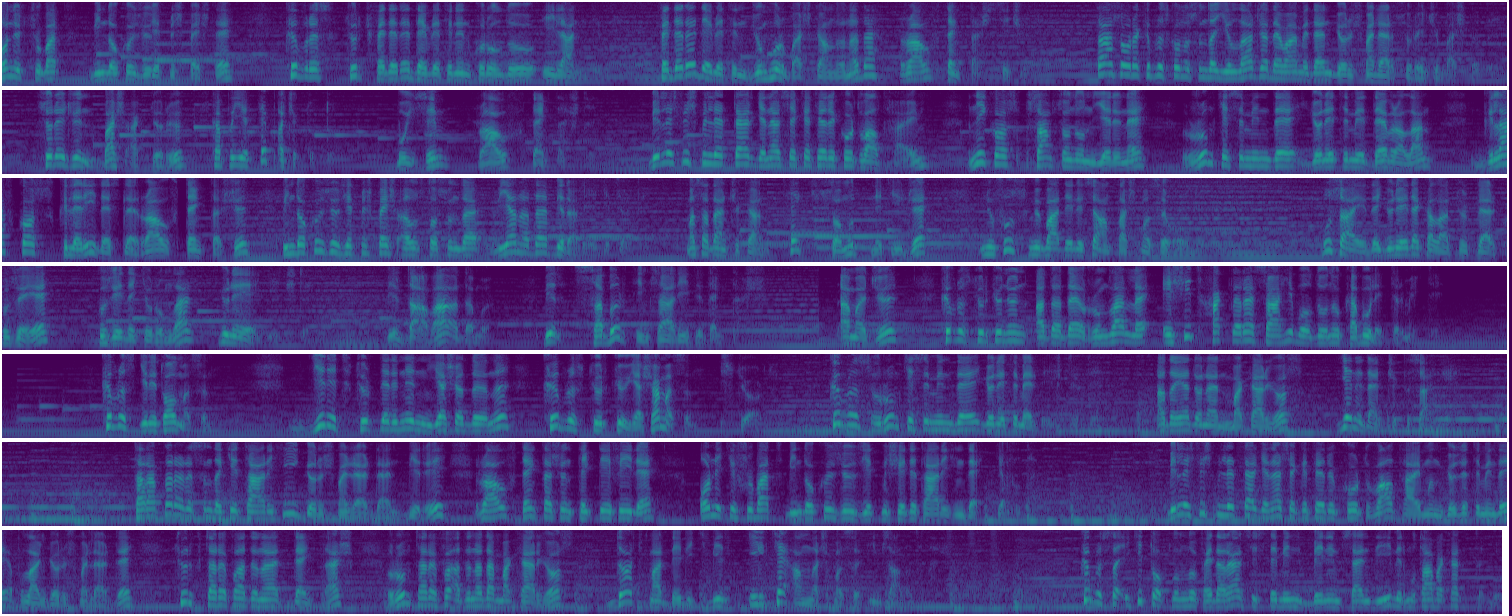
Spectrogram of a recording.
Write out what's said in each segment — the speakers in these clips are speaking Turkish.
13 Şubat 1975'te Kıbrıs Türk Federe Devleti'nin kurulduğu ilan edildi. Federe Devlet'in Cumhurbaşkanlığına da Rauf Denktaş seçildi. Daha sonra Kıbrıs konusunda yıllarca devam eden görüşmeler süreci başladı. Sürecin baş aktörü kapıyı hep açık tuttu. Bu isim Rauf Denktaş'tı. Birleşmiş Milletler Genel Sekreteri Kurt Waldheim, Nikos Samson'un yerine Rum kesiminde yönetimi devralan Glafkos Klerides'le Rauf Denktaş'ı 1975 Ağustos'unda Viyana'da bir araya getirdi. Masadan çıkan tek somut netice nüfus mübadelesi antlaşması oldu. Bu sayede güneyde kalan Türkler kuzeye, kuzeydeki Rumlar güneye geçti. Bir dava adamı, bir sabır timsaliydi Denktaş. Amacı Kıbrıs Türk'ünün adada Rumlarla eşit haklara sahip olduğunu kabul ettirmekti. Kıbrıs Girit olmasın. Girit Türklerinin yaşadığını Kıbrıs Türk'ü yaşamasın istiyordu. Kıbrıs Rum kesiminde yönetim el değiştirdi. Adaya dönen Makaryos yeniden çıktı sahneye. Taraflar arasındaki tarihi görüşmelerden biri Rauf Denktaş'ın teklifiyle 12 Şubat 1977 tarihinde yapıldı. Birleşmiş Milletler Genel Sekreteri Kurt Waldheim'ın gözetiminde yapılan görüşmelerde Türk tarafı adına Denktaş, Rum tarafı adına da Makaryos dört maddelik bir ilke anlaşması imzaladılar. Kıbrıs'ta iki toplumlu federal sistemin benimsendiği bir mutabakattı bu.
